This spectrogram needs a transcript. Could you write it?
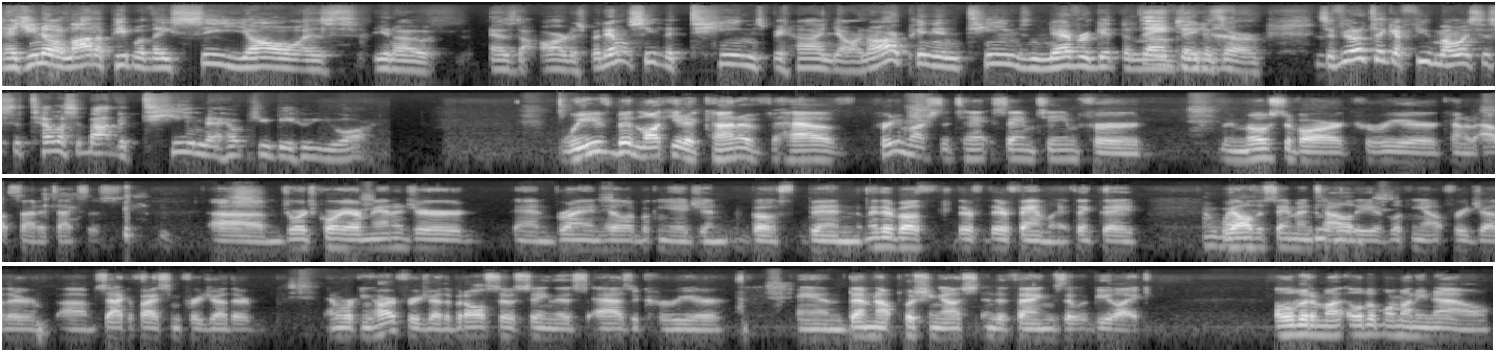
as you know, a lot of people they see y'all as you know as the artist, but they don't see the teams behind y'all. In our opinion, teams never get the They love they, not. deserve. So, if you want to take a few moments just to tell us about the team that helped you be who you are. We've been lucky to kind of have pretty much the ta- same team for most of our career, kind of outside of Texas. Um, George Corey, our manager, and Brian Hill, our booking agent, both been. I mean, they're both they're they're family. I think they we all have the same mentality of looking out for each other, um, sacrificing for each other, and working hard for each other, but also seeing this as a career, and them not pushing us into things that would be like a little bit of mo- a little bit more money now,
